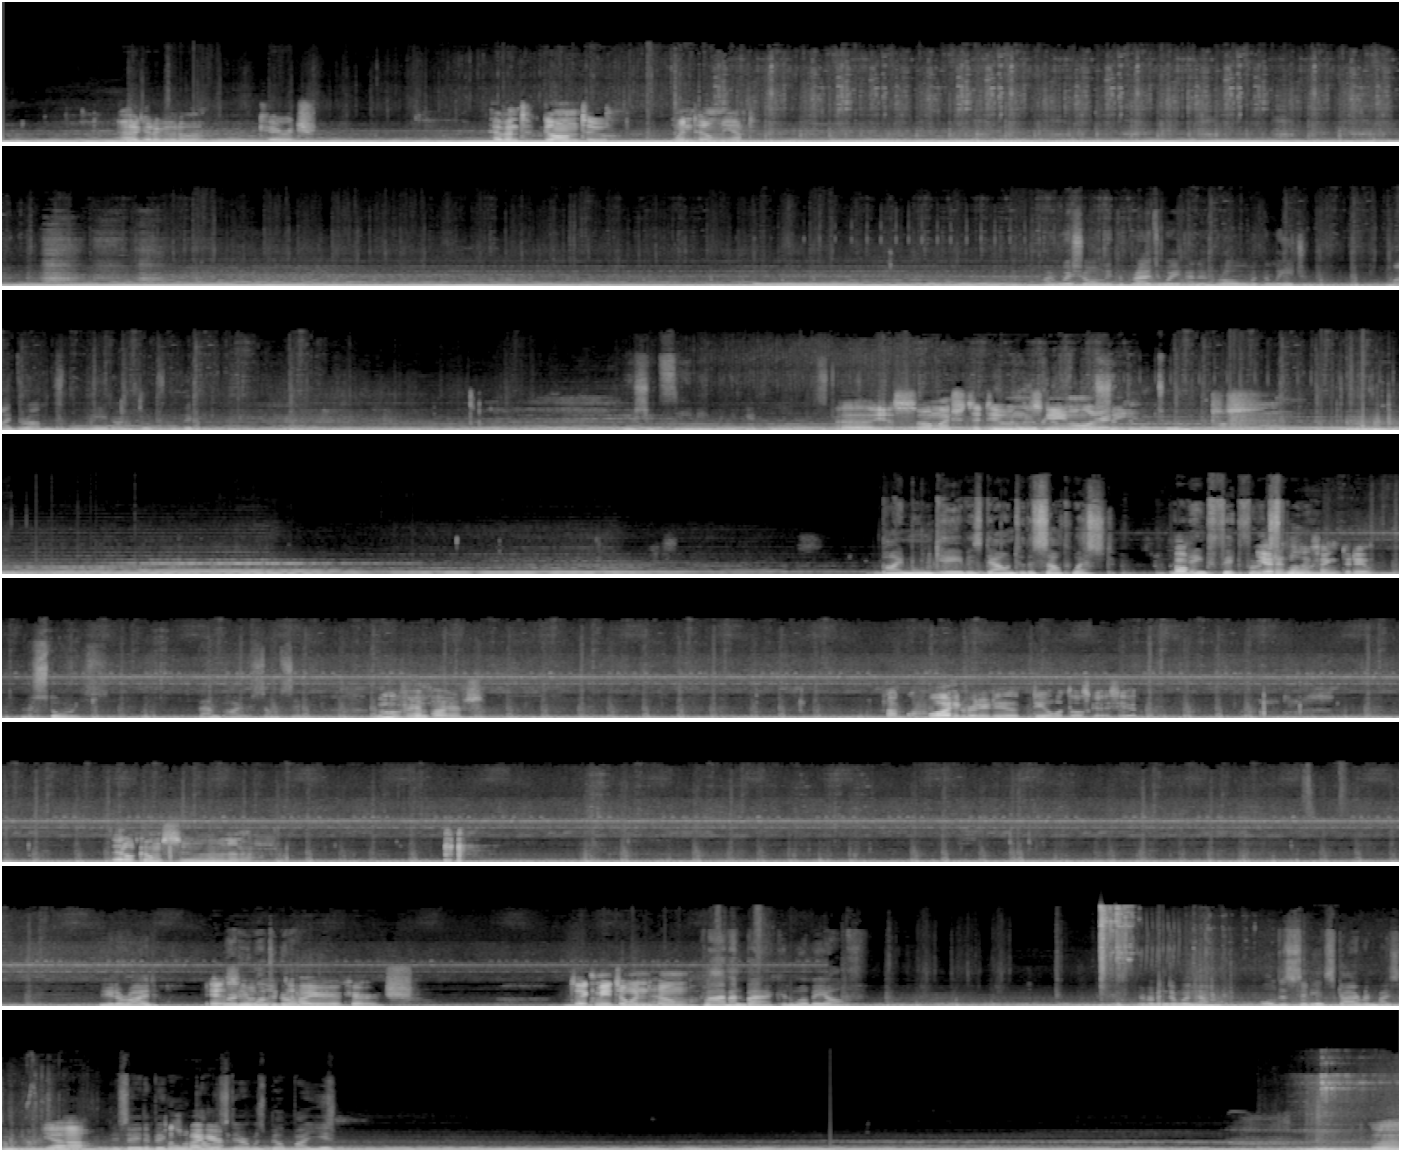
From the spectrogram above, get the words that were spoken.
I gotta go to a carriage. Haven't gone to Windhelm yet. I wish only to graduate and enroll with the Legion. My drums will lead our troops to victory. Should see me when you get old. stranger. Uh, yes, so much to do know in this game already. septim or two. Pine Moon Cave is down to the southwest, but Oh, it ain't fit for Yet exploring. another thing to do. There are stories, vampires, some say. Ooh, vampires. Not quite ready to deal with those guys yet. That'll come soon enough. Need a ride? Yes, Where do you I'd want to like go? hire your carriage. Take me to Windhelm. Climb and back, and we'll be off. Ever been to Windhelm? Oldest city in Skyrim by some count. Yeah. They say the big That's old I hear. palace there was built by Ys. Uh.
